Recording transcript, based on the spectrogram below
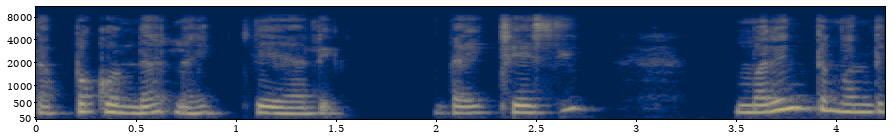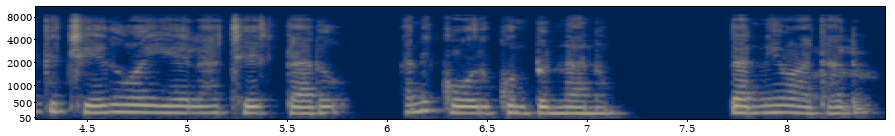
తప్పకుండా లైక్ చేయాలి. లైక్ చేసి మరింత మందికి చేరువయ్యేలా చేస్తారు అని కోరుకుంటున్నాను. ధన్యవాదాలు.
